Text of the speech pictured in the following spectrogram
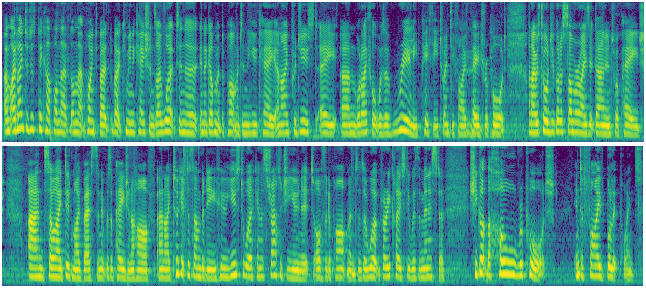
Um, I'd like to just pick up on that on that point about, about communications. I worked in a in a government department in the UK, and I produced a um, what I thought was a really pithy 25 page report, and I was told you've got to summarise it down into a page. And so I did my best, and it was a page and a half. And I took it to somebody who used to work in the strategy unit of the department, and so worked very closely with the minister. She got the whole report into five bullet points.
